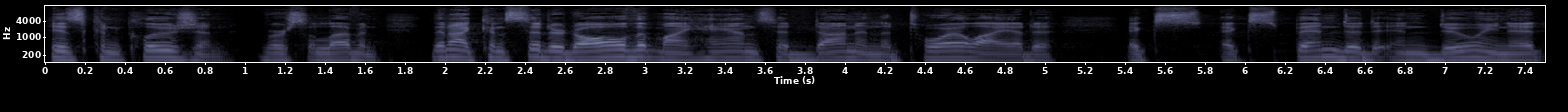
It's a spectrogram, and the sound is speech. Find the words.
his conclusion, verse 11. Then I considered all that my hands had done and the toil I had uh, ex- expended in doing it,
